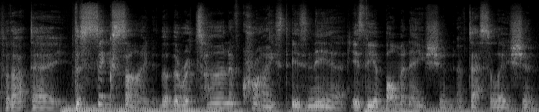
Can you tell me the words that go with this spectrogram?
for that day. The sixth sign that the return of Christ is near is the abomination of desolation.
